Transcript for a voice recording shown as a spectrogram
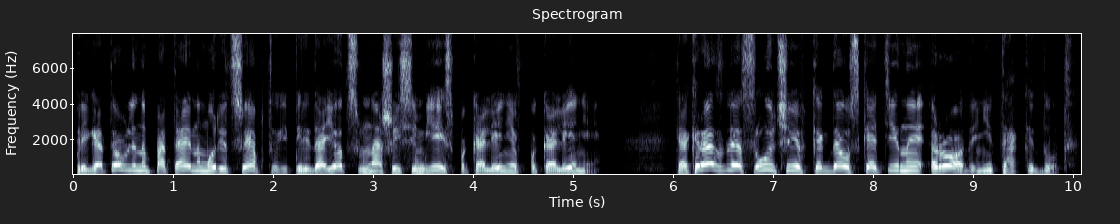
Приготовлено по тайному рецепту и передается в нашей семье из поколения в поколение. Как раз для случаев, когда у скотины роды не так идут.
